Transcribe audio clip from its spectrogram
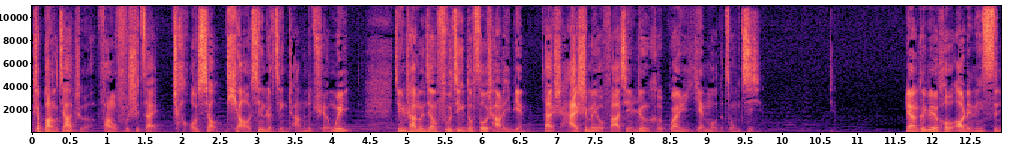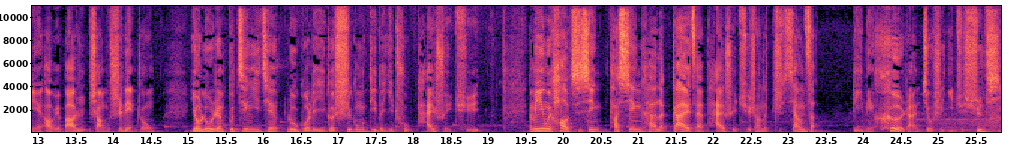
这绑架者仿佛是在嘲笑、挑衅着警察们的权威。警察们将附近都搜查了一遍，但是还是没有发现任何关于严某的踪迹。两个月后，二零零四年二月八日上午十点钟，有路人不经意间路过了一个施工地的一处排水渠。那么，因为好奇心，他掀开了盖在排水渠上的纸箱子，里面赫然就是一具尸体。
